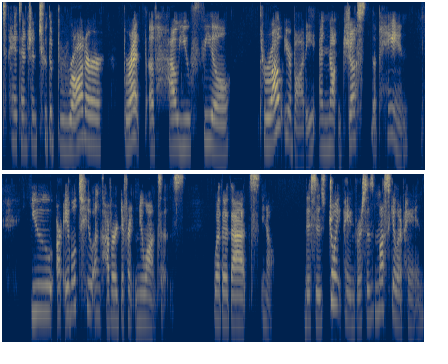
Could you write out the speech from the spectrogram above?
to pay attention to the broader breadth of how you feel throughout your body and not just the pain, you are able to uncover different nuances, whether that's, you know, this is joint pain versus muscular pain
